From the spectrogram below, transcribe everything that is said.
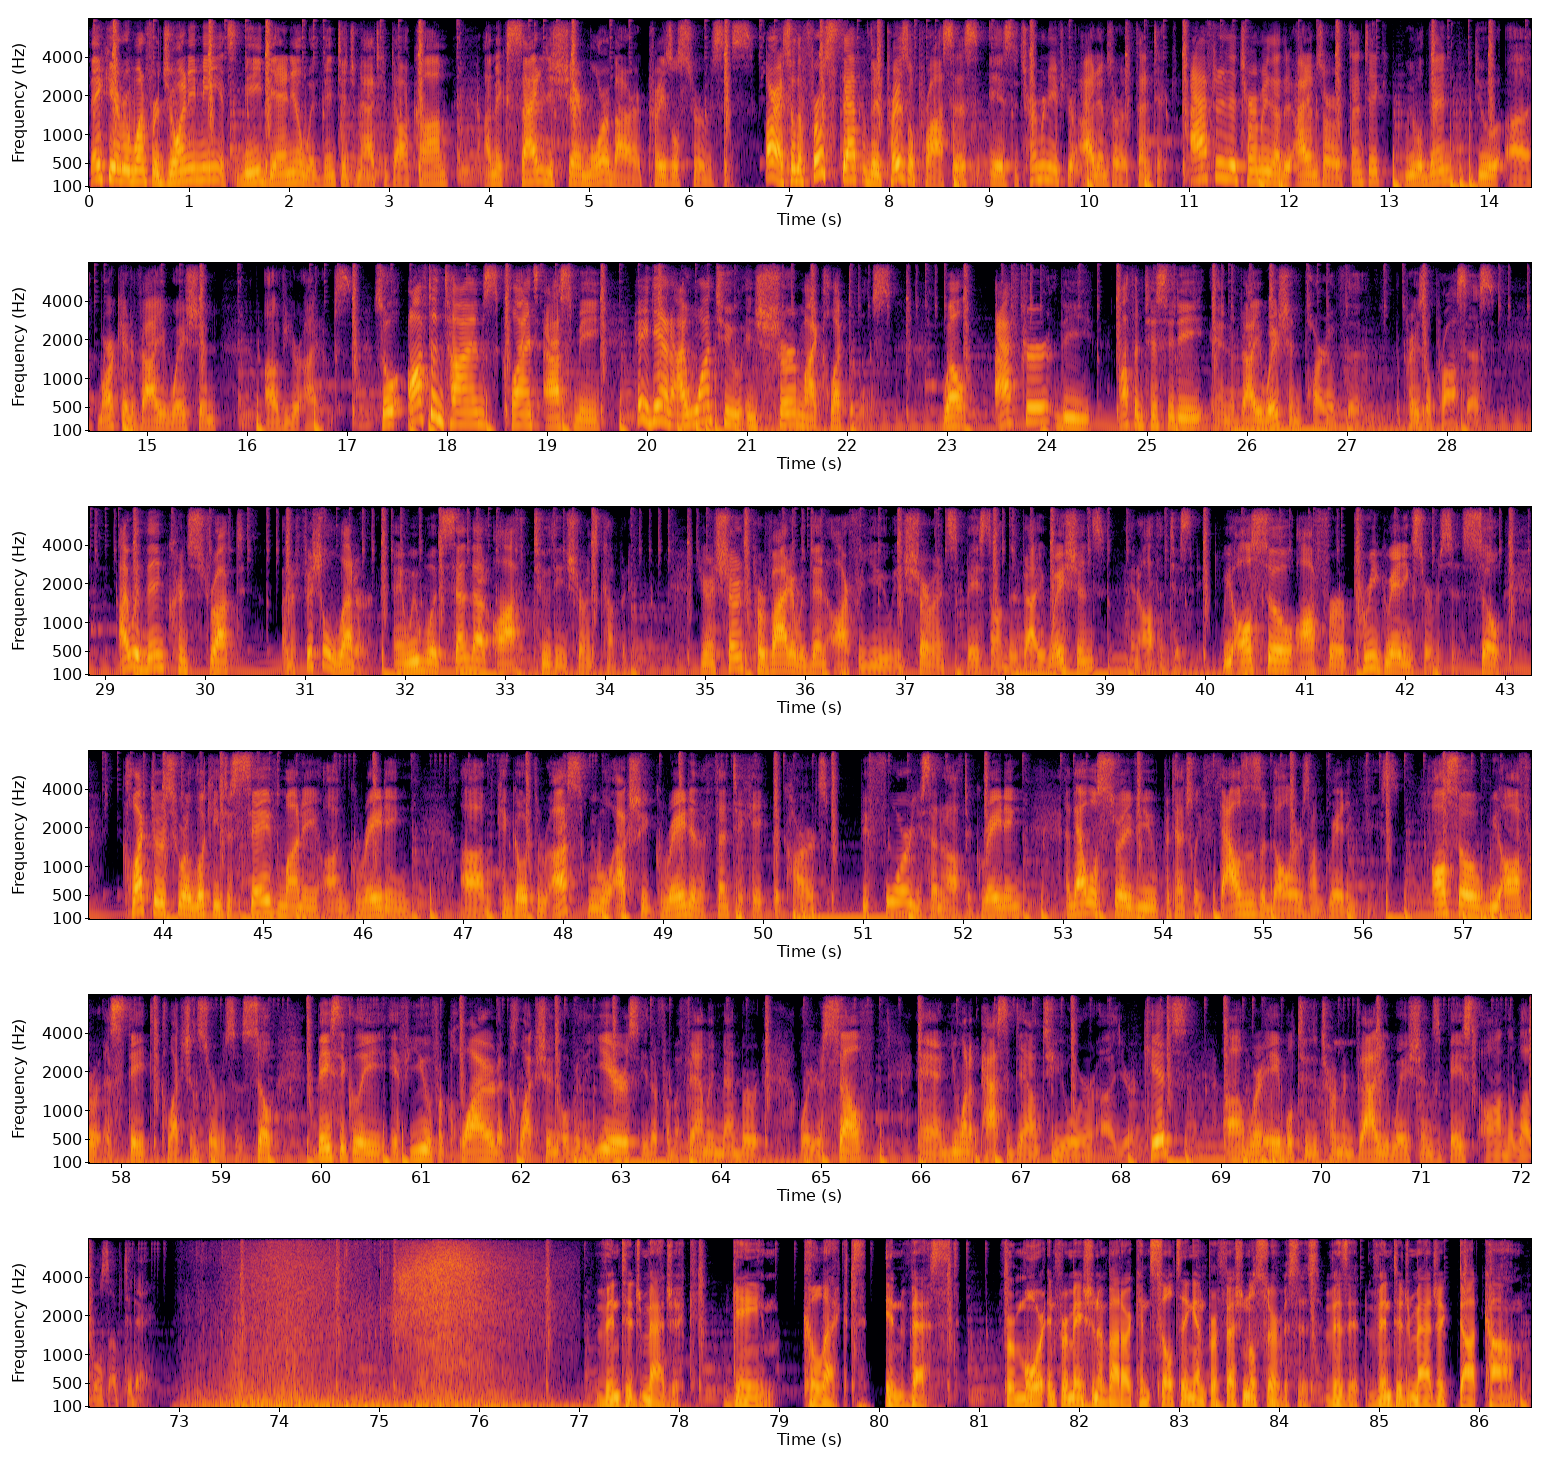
Thank you everyone for joining me. It's me, Daniel with VintageMagic.com. I'm excited to share more about our appraisal services. All right, so the first step of the appraisal process is determining if your items are authentic. After determining that the items are authentic, we will then do a market evaluation of your items. So oftentimes clients ask me, hey Dan, I want to insure my collectibles. Well, after the authenticity and evaluation part of the appraisal process, I would then construct an official letter and we would send that off to the insurance company. Your insurance provider would then offer you insurance based on the valuations and authenticity. We also offer pre-grading services. So collectors who are looking to save money on grading um, can go through us. We will actually grade and authenticate the cards before you send it off to grading, and that will save you potentially thousands of dollars on grading fees. Also, we offer estate collection services. So basically, if you've acquired a collection over the years, either from a family member or yourself, and you want to pass it down to your, uh, your kids, um, we're able to determine valuations based on the levels of today. Vintage Magic. Game, collect, invest. For more information about our consulting and professional services, visit vintagemagic.com.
